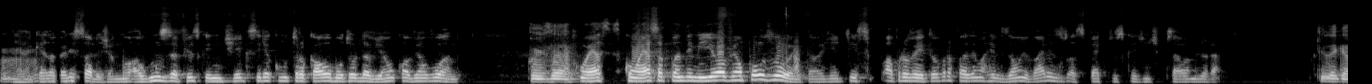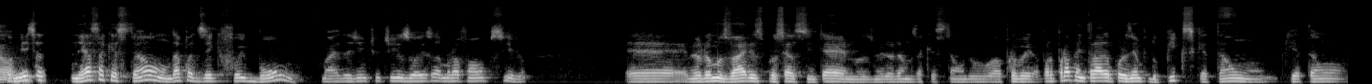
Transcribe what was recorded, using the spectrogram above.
É uhum. É aquela velha história. Já, alguns desafios que a gente tinha que seria como trocar o motor do avião com o avião voando. Pois é. Com essa, com essa pandemia o avião pousou, então a gente aproveitou para fazer uma revisão em vários aspectos que a gente precisava melhorar. Que legal. Então, nessa, nessa questão, não dá para dizer que foi bom, mas a gente utilizou isso da melhor forma possível. É, melhoramos vários processos internos, melhoramos a questão do a, a própria entrada, por exemplo, do Pix, que é tão que é tão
